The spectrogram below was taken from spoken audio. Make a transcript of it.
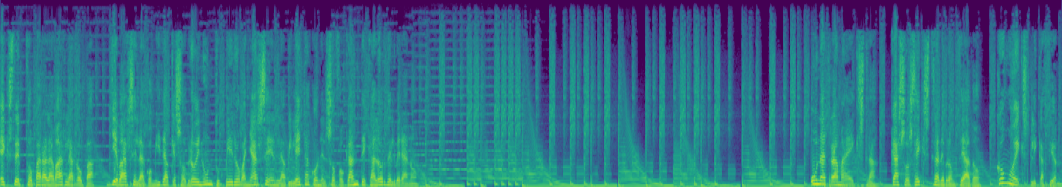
Excepto para lavar la ropa, llevarse la comida que sobró en un tupero bañarse en la pileta con el sofocante calor del verano. Una trama extra, casos extra de bronceado, como explicación,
